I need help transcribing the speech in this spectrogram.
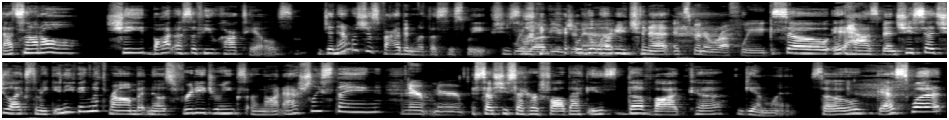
That's not all. She bought us a few cocktails. Jeanette was just vibing with us this week. She's We like, love you, Jeanette. We love you, Jeanette. It's been a rough week. So it has been. She said she likes to make anything with rum, but knows fruity drinks are not Ashley's thing. Nerp, nerp. So she said her fallback is the vodka gimlet. So guess what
